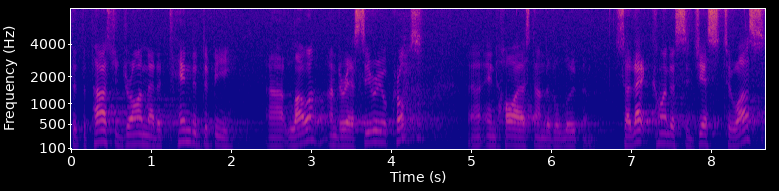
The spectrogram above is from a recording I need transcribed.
that the pasture dry matter tended to be uh, lower under our cereal crops uh, and highest under the lupin. So that kind of suggests to us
